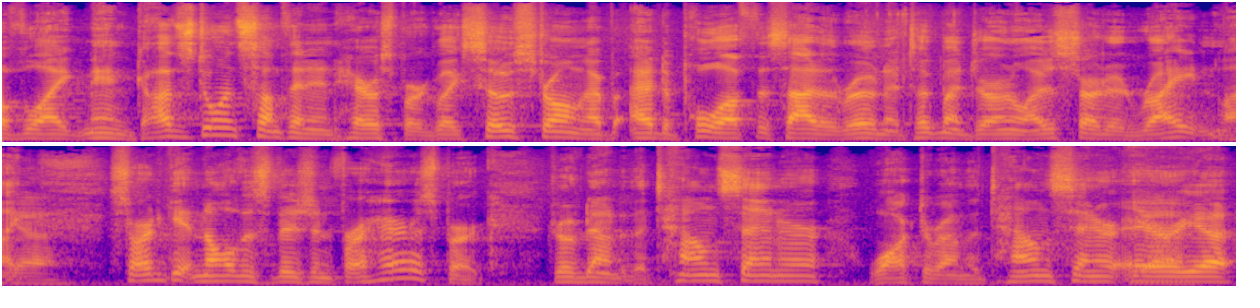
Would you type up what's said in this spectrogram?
of like, man, God's doing something in Harrisburg, like so strong. I, I had to pull off the side of the road, and I took my journal. I just started writing, like, Yeah. started getting all this vision for Harrisburg. Drove down to the town center, walked around the town center area.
